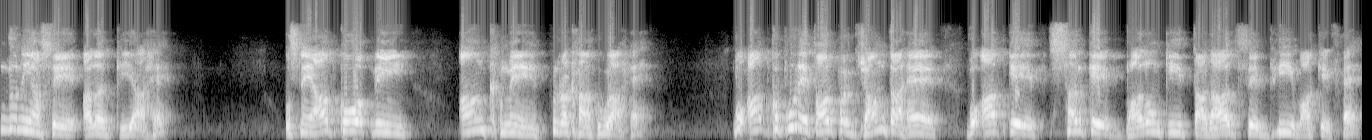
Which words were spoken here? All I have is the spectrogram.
دنیا سے الگ کیا ہے۔ اس نے آپ کو اپنی آنکھ میں رکھا ہوا ہے۔ وہ آپ کو پورے طور پر جانتا ہے، وہ آپ کے سر کے بالوں کی تعداد سے بھی واقف ہے۔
